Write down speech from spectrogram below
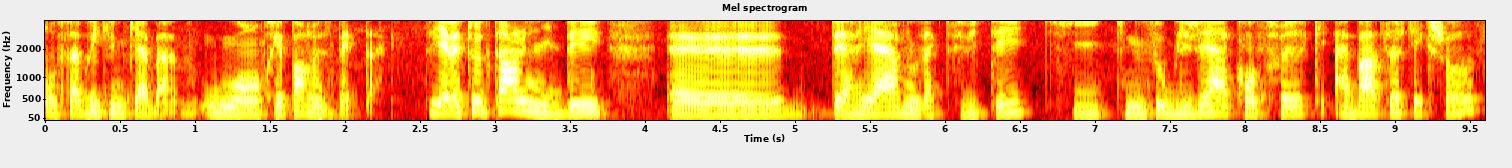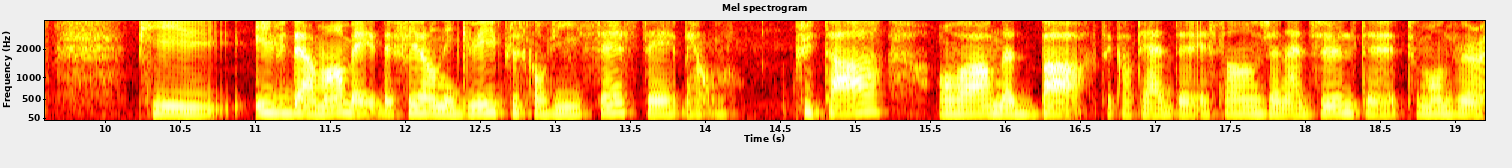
on se fabrique une cabane ou on prépare un spectacle. Il y avait tout le temps une idée euh, derrière nos activités qui, qui nous obligeait à construire, à bâtir quelque chose. Puis évidemment, ben, de fil en aiguille, plus qu'on vieillissait, c'était ben, on- plus tard, on va avoir notre bar. Quand tu es adolescent, jeune adulte, euh, tout le monde veut euh,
